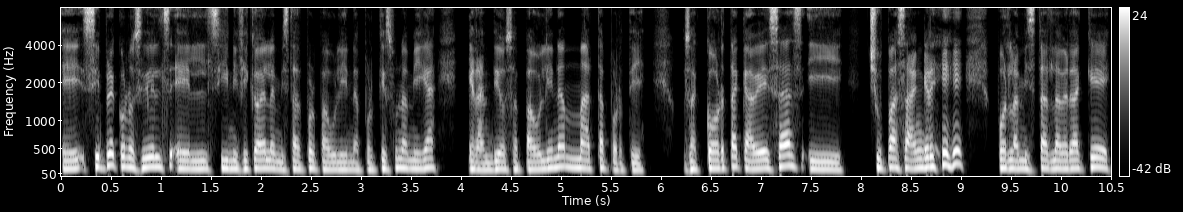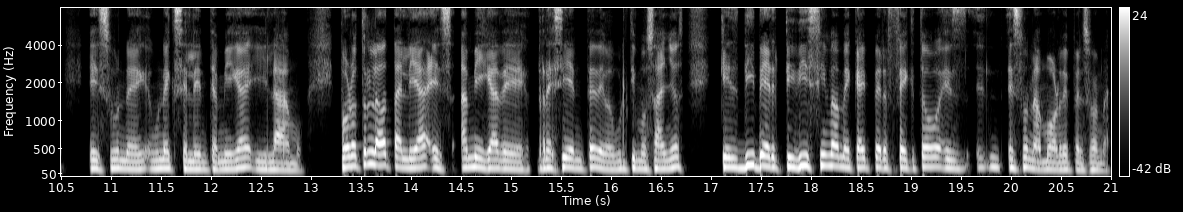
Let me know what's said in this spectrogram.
Eh, siempre he conocido el, el, significado de la amistad por Paulina, porque es una amiga grandiosa. Paulina mata por ti, o sea, corta cabezas y chupa sangre por la amistad. La verdad que es una, excelente amiga y la amo. Por otro lado, Talía es amiga de reciente, de últimos años, que es divertidísima, me cae perfecto, es, es un amor de persona.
